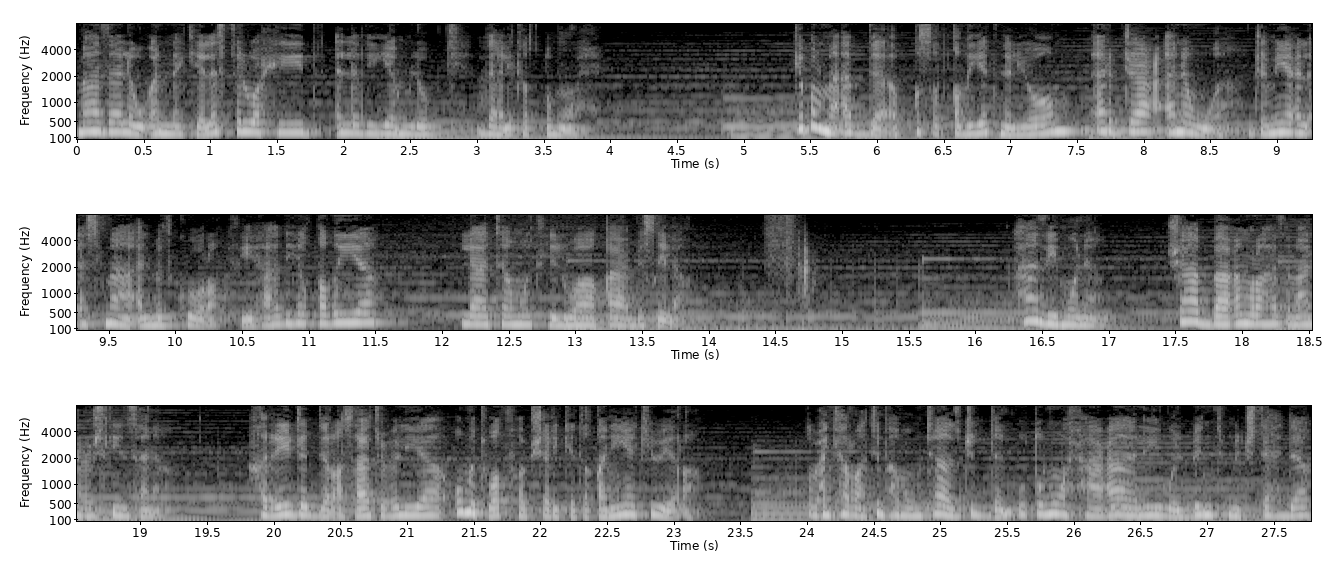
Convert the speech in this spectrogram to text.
ماذا لو أنك لست الوحيد الذي يملك ذلك الطموح؟ قبل ما أبدأ بقصة قضيتنا اليوم أرجع أنوه جميع الأسماء المذكورة في هذه القضية لا تمت للواقع بصلة. هذه منى شابة عمرها 28 سنة. خريجة دراسات عليا ومتوظفة بشركة تقنية كبيرة. طبعا كان راتبها ممتاز جدا وطموحها عالي والبنت مجتهدة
